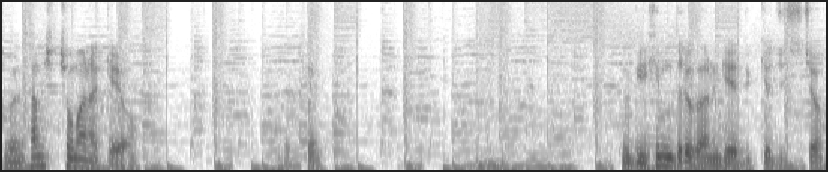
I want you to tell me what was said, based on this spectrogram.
이건 30초만 할게요. 이렇게. 여기 힘 들어가는 게 느껴지시죠?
